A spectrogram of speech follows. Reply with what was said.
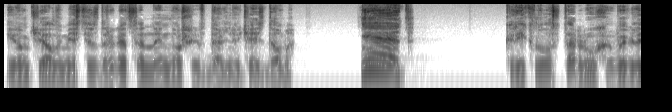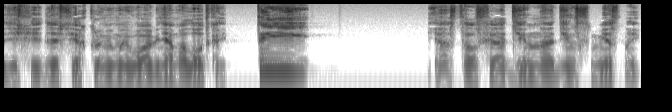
и умчал вместе с драгоценной ношей в дальнюю часть дома. «Нет!» — крикнула старуха, выглядящая для всех, кроме моего огня, молоткой. «Ты...» Я остался один на один с местной,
